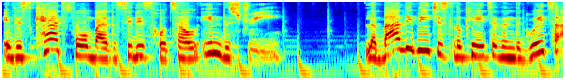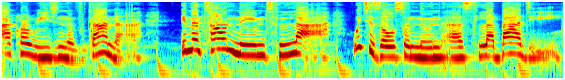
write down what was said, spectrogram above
It is cared for by the city's hotel industry. Labadi Beach is located in the Greater Accra region of Ghana in a town named La, which is also known as Labadi.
